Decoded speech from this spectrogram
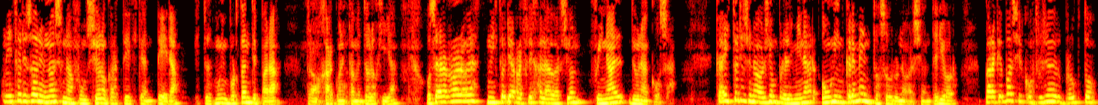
Una historia usuario no es una función o característica entera. Esto es muy importante para trabajar con esta metodología. O sea, rara vez una historia refleja la versión final de una cosa. Cada historia es una versión preliminar o un incremento sobre una versión anterior para que puedas ir construyendo el producto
